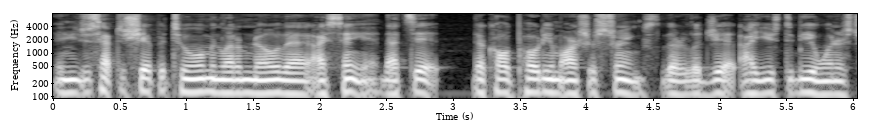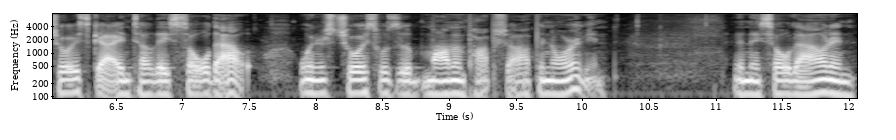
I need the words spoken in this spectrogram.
and you just have to ship it to him and let him know that I sent you. That's it. They're called Podium Archer strings. They're legit. I used to be a Winner's Choice guy until they sold out. Winner's Choice was a mom and pop shop in Oregon. Then they sold out, and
